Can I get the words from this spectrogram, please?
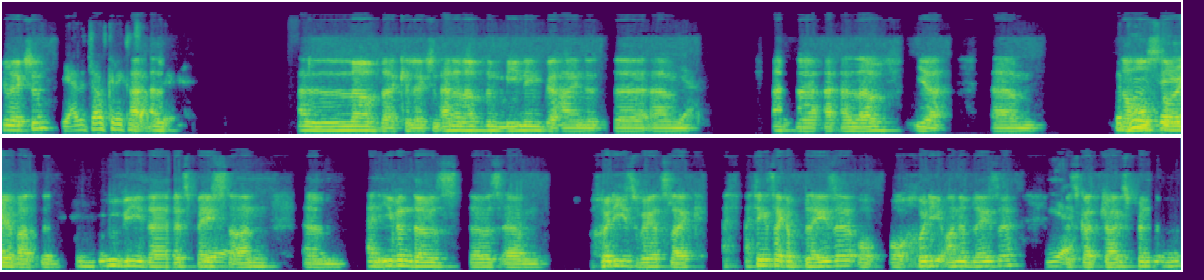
collection. Yeah, the Drugs collection. I- I- I love that collection, and I love the meaning behind it. The um, Yeah. I, I, I love yeah, um, The the, whole story about the movie that it's based Yeah. on, um, and even those those um, hoodies where it's like I I think it's like a blazer or, or hoodie on a blazer. Yeah. It's got drugs printed on, it,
